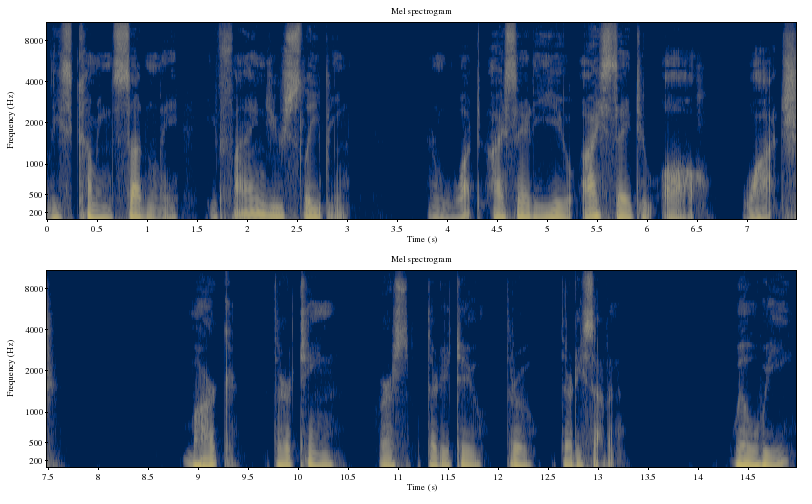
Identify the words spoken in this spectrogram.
Least coming suddenly, he find you sleeping. And what I say to you, I say to all watch. Mark 13, verse 32 through 37. Will we,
